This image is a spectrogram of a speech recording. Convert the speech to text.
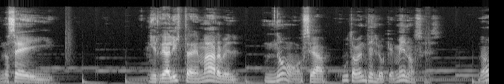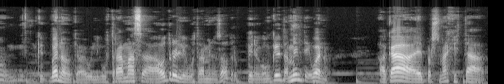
no sé, y, y realista de Marvel. No, o sea, justamente es lo que menos es. ¿No? Bueno, que le gustará más a otro y le gustará menos a otro. Pero concretamente, bueno, acá el personaje está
